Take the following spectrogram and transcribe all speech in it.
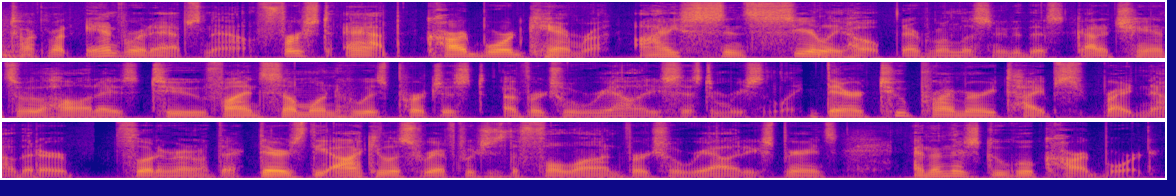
Talking about Android apps now. First app, Cardboard Camera. I sincerely hope that everyone listening to this got a chance over the holidays to find someone who has purchased a virtual reality system recently. There are two primary types right now that are floating around out there. There's the Oculus Rift, which is the full on virtual reality experience, and then there's Google Cardboard,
